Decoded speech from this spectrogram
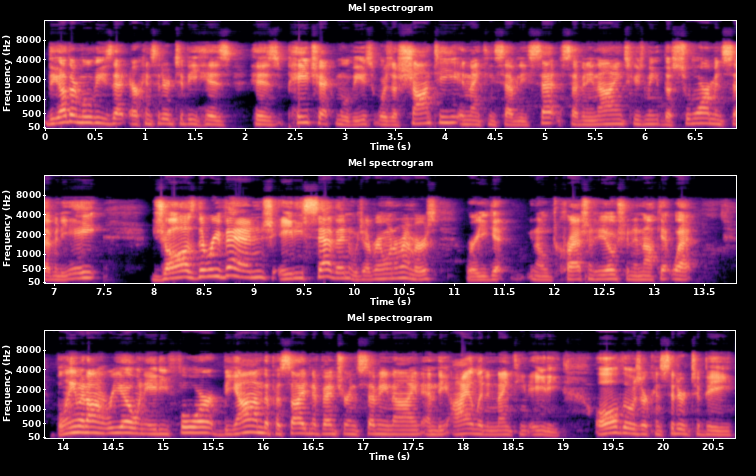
the other movies that are considered to be his his paycheck movies was Ashanti in 1979, excuse me, The Swarm in 78, Jaws: The Revenge 87, which everyone remembers, where you get you know crash into the ocean and not get wet. Blame It on Rio in 84, Beyond the Poseidon Adventure in 79, and The Island in 1980. All those are considered to be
